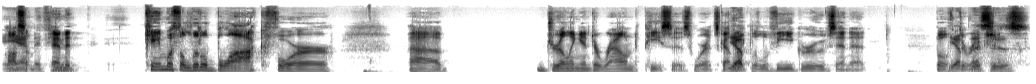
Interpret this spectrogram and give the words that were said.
And awesome. if you, and it came with a little block for uh drilling into round pieces where it's got Yep. like little V grooves in it, both yep, directions. this is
